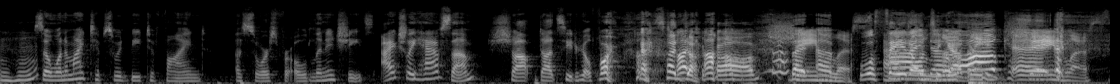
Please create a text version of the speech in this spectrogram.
Mm-hmm. So one of my tips would be to find a source for old linen sheets. I actually have some. Shop.cedarhillfarmhouse.com. Dot com. But, uh, Shameless. we'll say it all together. Okay. Shameless.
